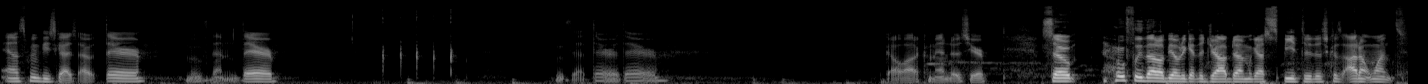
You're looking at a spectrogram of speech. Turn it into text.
And let's move these guys out there. Move them there. Move that there, there. Got a lot of commandos here. So hopefully that'll be able to get the job done. We got to speed through this because I don't want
